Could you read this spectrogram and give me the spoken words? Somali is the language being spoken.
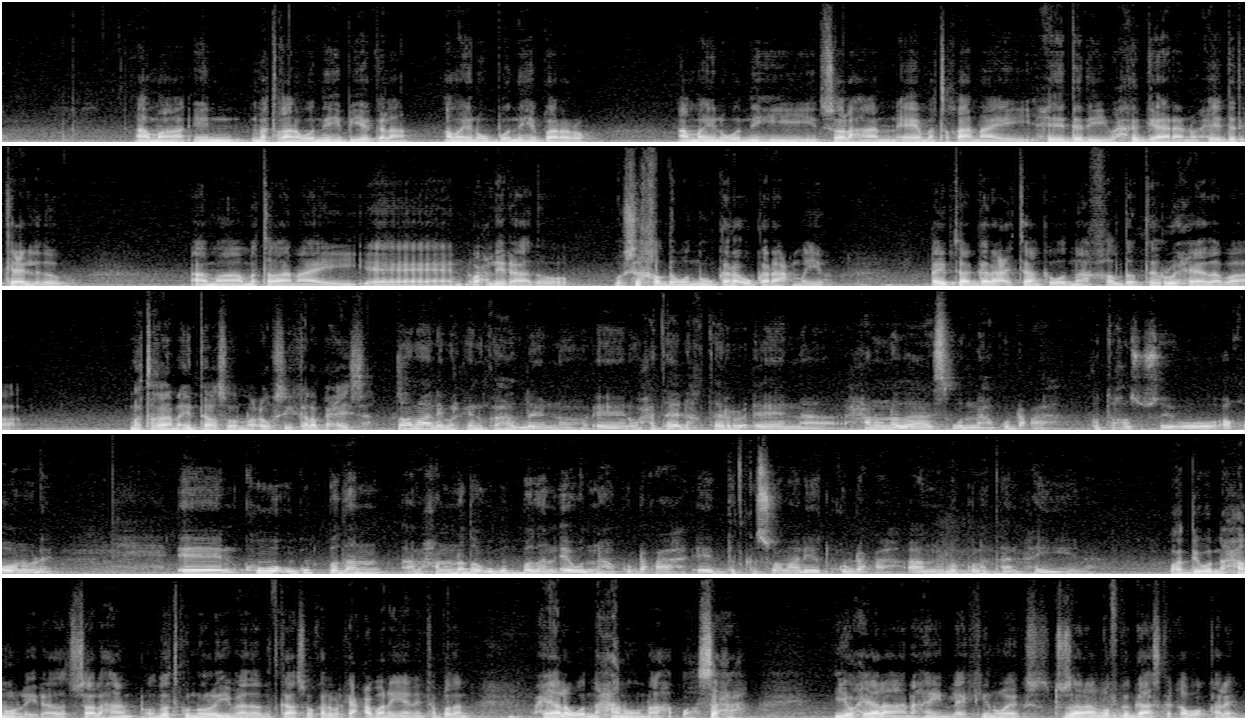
ama in mataqaana wadnihii biyo galaan ama inuu wadnihii bararo ama inuu wadnihii tusaalahaan mataqaanay xididadii wax ka gaaraan oo xididada ka ciladoobo ama mataqaanay wax la yiraahdo si khaldan wadnuhu u garaacmayo. Qaybta garaacitaanka wadnaha khaldantay ruuxeeda baa mataqaana intaasoo nooc sii kala baxaysa. Soomaaliya markaynu ka hadlayno waxaa tahay dhakhtar xanuunadaas wadnaha ku dhaca ku takhasusay oo aqoon u leh kuwa ugu badan ama xanuunada ugu badan ee wadnaha ku dhaca ee dadka soomaaliyeed ku dhaca aadna la kulantaan maxay yihiin? Dee wadna xanuun la yidhahdo tusaale ahaan oo dadku noola yimaadaan dadkaas oo kale markay cabanayaan inta badan waxyaala wadna xanuun ah oo sax ah iyo waxyaala aan ahayn laakiin u eg tusaale ahaan qofka gaaska qabo kale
